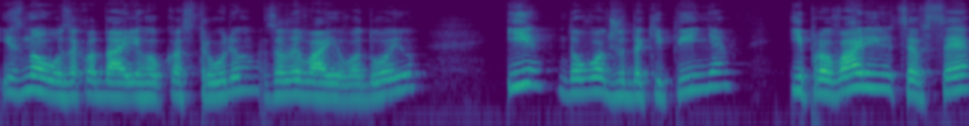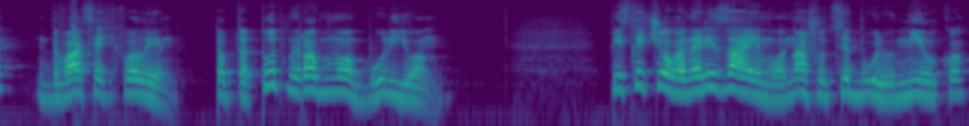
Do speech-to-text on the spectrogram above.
і знову закладаю його в каструлю, заливаю водою і доводжу до кипіння і проварюю це все 20 хвилин. Тобто тут ми робимо бульйон. Після чого нарізаємо нашу цибулю мілко,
